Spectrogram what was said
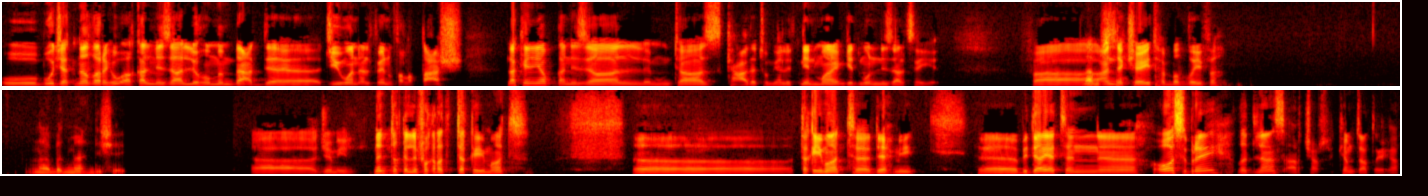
وبوجهة نظري هو أقل نزال لهم من بعد جي 1 2013 لكن يبقى نزال ممتاز كعادتهم يعني الاثنين ما يقدمون نزال سيء. فعندك شيء تحب تضيفه؟ لا أبد ما عندي شيء. آه جميل. ننتقل لفقرة التقييمات. آه تقييمات دهمي. آه بداية آه أوسبري ضد لانس أرشر كم تعطيها؟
